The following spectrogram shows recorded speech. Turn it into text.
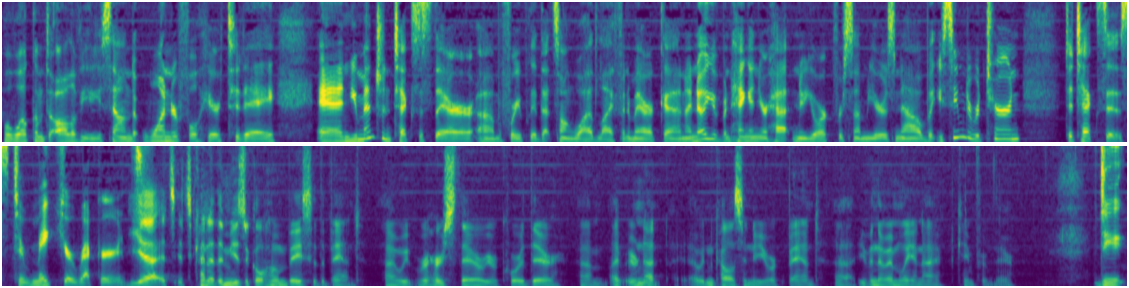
Well, welcome to all of you. You sound wonderful here today. And you mentioned Texas there um, before you played that song, Wildlife in America. And I know you've been hanging your hat in New York for some years now, but you seem to return to Texas to make your records. Yeah, it's, it's kind of the musical home base of the band. Uh, we rehearse there, we record there. Um, I, we're not, I wouldn't call us a New York band, uh, even though Emily and I came from there. Do you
